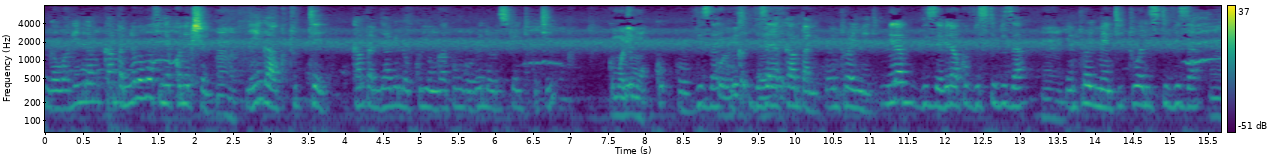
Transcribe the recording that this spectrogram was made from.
nga wagendera mu kampani noba oba ofunye connection Mhm. naye ngaakututte kampani gyagenda okuyungako ngaobedde oli straight kuki ku mulimu ku visa ya eh. kampani ku employment nera visa ebeerako visit visa Mm. employment tourist visa Mm.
